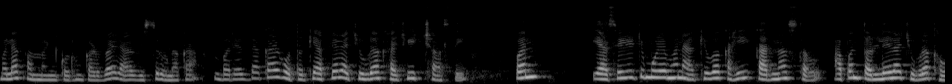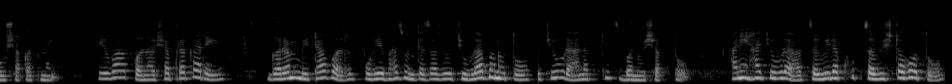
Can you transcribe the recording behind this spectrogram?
मला कमेंट करून कळवायला विसरू नका. बऱ्याचदा काय होतं की आपल्याला चिवडा खायची इच्छा असते. पण ॲसिडिटीमुळे म्हणा किंवा काही कारणास्तव आपण तळलेला चिवडा खाऊ शकत नाही. तेव्हा आपण अशा प्रकारे गरम मिठावर पोहे भाजून त्याचा जो चिवडा बनवतो तो चिवडा नक्कीच बनवू शकतो. आणि हा चिवडा चवीला खूप चविष्ट होतो.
